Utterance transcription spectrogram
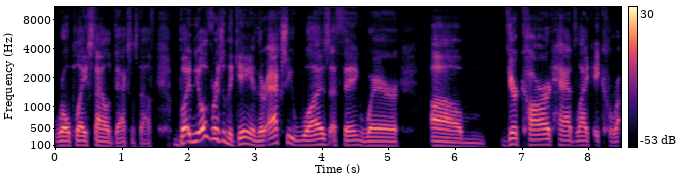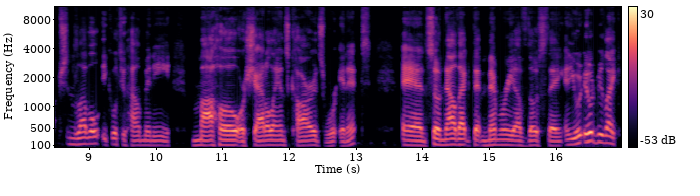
role play style decks and stuff. But in the old version of the game, there actually was a thing where um, your card had like a corruption level equal to how many Maho or Shadowlands cards were in it. And so now that that memory of those things, and you, it would be like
